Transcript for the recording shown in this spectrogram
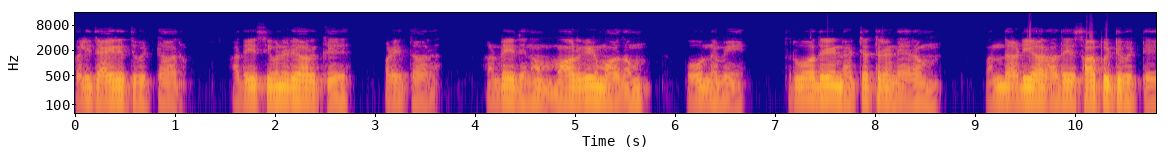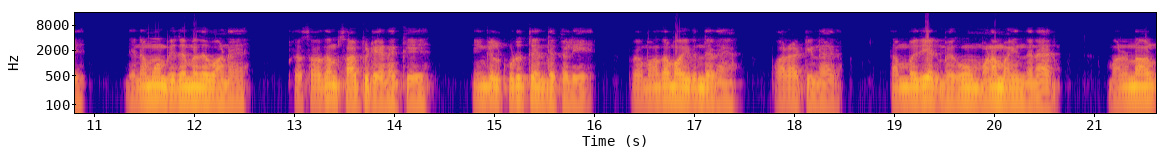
களி தயாரித்து விட்டார். அதை சிவனடியாருக்கு படைத்தார். அன்றைய தினம் மார்கழி மாதம் பௌர்ணமி திருவாதிரை நட்சத்திர நேரம். வந்த அடியார் அதை சாப்பிட்டுவிட்டு தினமும் விதவிதமான பிரசாதம் சாப்பிட்ட எனக்கு நீங்கள் கொடுத்த இந்த களி பிரமாதமாக இருந்தென பாராட்டினர். தம்பதியர் மிகவும் மனம் அய்ந்தனர் மறுநாள்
